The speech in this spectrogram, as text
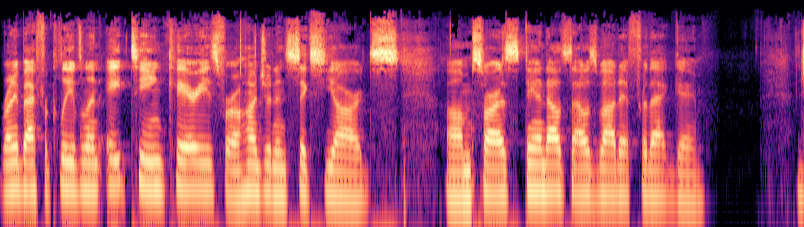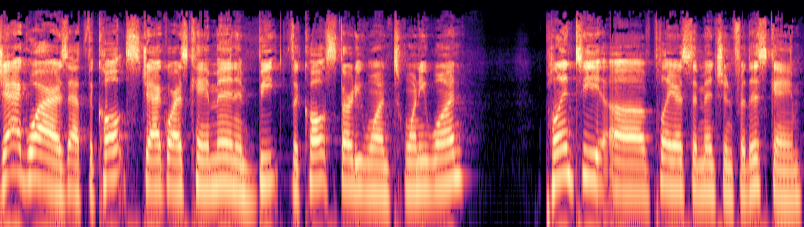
running back for Cleveland, 18 carries for 106 yards. Um, as far as standouts, that was about it for that game. Jaguars at the Colts. Jaguars came in and beat the Colts 31 21. Plenty of players to mention for this game.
